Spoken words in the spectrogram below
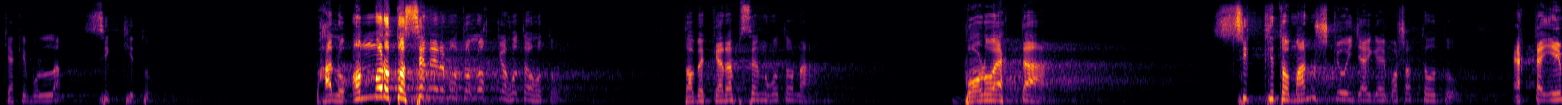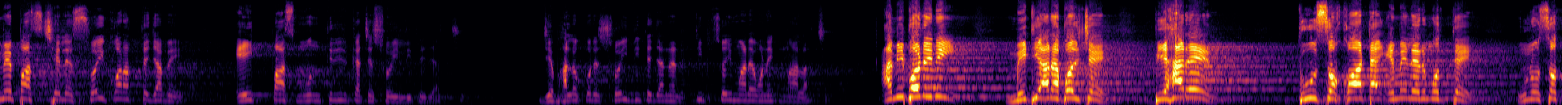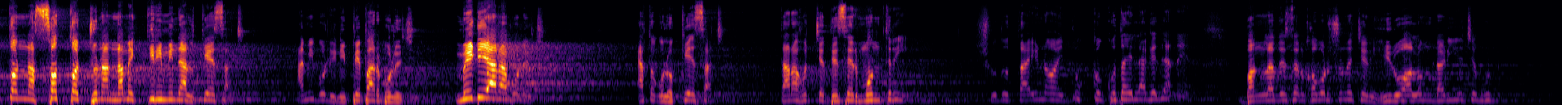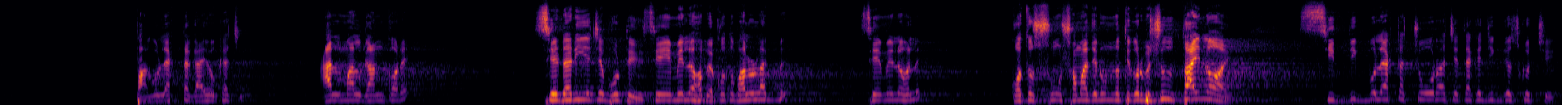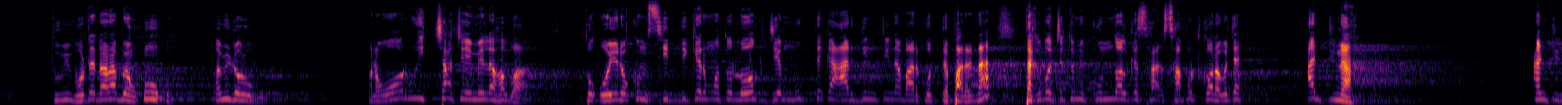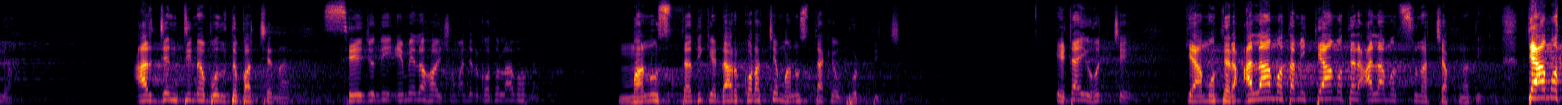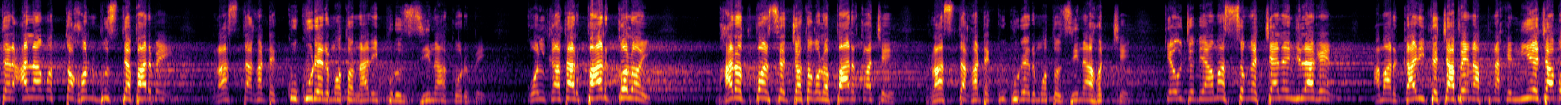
কাকে বললাম? শিক্ষিত। ভালো অমরত সেনের মতো লোককে হতে হতো। তবে ক্যারাপশন হতো না। বড় একটা শিক্ষিত মানুষকে ওই জায়গায় বসাতে হতো। একটা এম এ পাস ছেলে সই করাতে যাবে এইট পাস মন্ত্রীর কাছে সই নিতে যাচ্ছে। যে ভালো করে সই দিতে জানে না, টিপ সই মারে অনেক মাল আছে। আমি বলিনি, মিডিয়ারা বলছে, বিহারের দুশো কটা এমএল এর মধ্যে উনসত্তর না সত্তর জনার নামে ক্রিমিনাল কেস আছে। আমি বলিনি পেপার বলেছি মিডিয়ারা বলেছে, এতগুলো কেস আছে। তারা হচ্ছে দেশের মন্ত্রী। শুধু তাই নয়, দুঃখ কোথায় লাগে জানেন? বাংলাদেশের খবর শুনেছেন, হিরো আলম দাঁড়িয়েছে ভোট। পাগল একটা গায়ক আছে, আলমাল গান করে। সে দাঁড়িয়েছে ভোটে, সে এমএলএ হবে, কত ভালো লাগবে? সে এমএলএ হলে কত সমাজের উন্নতি করবে? শুধু তাই নয়, সিদ্দিক বলে একটা চোর আছে, তাকে জিজ্ঞেস করছে, তুমি ভোটে দাঁড়াবে? হু, আমি দাঁড়াবো। মানে ওর ইচ্ছা আছে এমএলএ হবার। তো ওই রকম সিদ্দিকের মতো লোক যে মুখ থেকে আর্জেন্টিনা বার করতে পারে না, তাকে বলছে, তুমি কোন দলকে সাপোর্ট করা? বলছে, আর্জেন্টিনা। আন্টিনা আর্জেন্টিনা বলতে পারছে না। সে যদি এমএলএ হয়, সমাজের কত লাভ হবে? মানুষ তাদিকে দাঁড় করাচ্ছে, মানুষ তাকেও ভোট দিচ্ছে। এটাই হচ্ছে কেয়ামতের আলামত। আমি কেয়ামতের আলামত শোনাচ্ছি আপনাদিকে কেয়ামতের আলামত তখন বুঝতে পারবে, রাস্তাঘাটে কুকুরের মতো নারী পুরুষ জিনা করবে। কলকাতার পার্কগুলোয় ভারতবর্ষের যতগুলো পার্ক আছে, রাস্তাঘাটে কুকুরের মতো জিনা হচ্ছে। কেউ যদি আমার সঙ্গে চ্যালেঞ্জ লাগেন, আমার গাড়িতে চাপেন, আপনাকে নিয়ে যাব।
